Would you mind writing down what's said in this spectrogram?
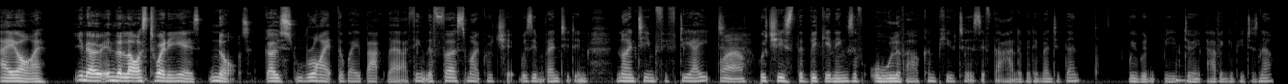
AI. You know, in the last 20 years, not goes right the way back there. I think the first microchip was invented in 1958, Wow. which is the beginnings of all of our computers. If that hadn't been invented then, we wouldn't be doing having computers now.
